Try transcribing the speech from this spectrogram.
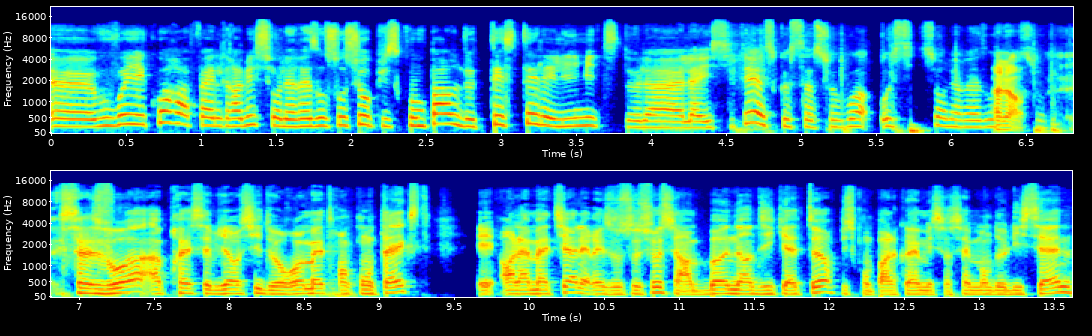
Euh, vous voyez quoi, Raphaël Grabi, sur les réseaux sociaux? Puisqu'on parle de tester les limites de la laïcité, est-ce que ça se voit aussi sur les réseaux Alors, sociaux? Ça se voit. Après, c'est bien aussi de remettre en contexte. Et en la matière, les réseaux sociaux, c'est un bon indicateur, puisqu'on parle quand même essentiellement de lycéennes.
